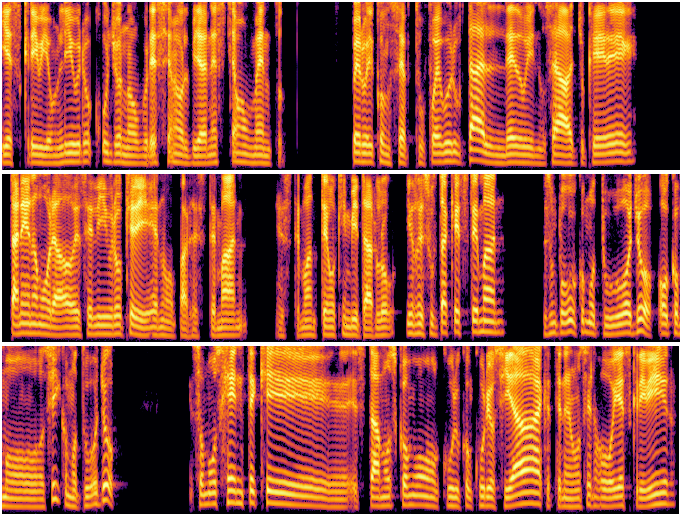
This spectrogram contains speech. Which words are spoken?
y escribió un libro cuyo nombre se me olvida en este momento, pero el concepto fue brutal, Edwin. O sea, yo quedé tan enamorado de ese libro que dije, no, para este man, este man tengo que invitarlo. Y resulta que este man es un poco como tú o yo, o como, sí, como tú o yo. Somos gente que estamos como con curiosidad, que tenemos el hobby de escribir.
